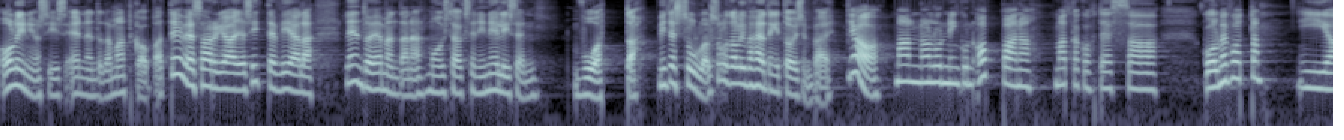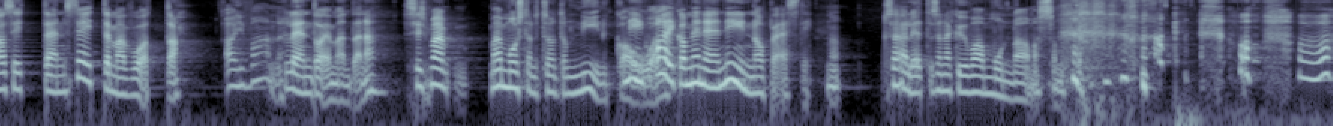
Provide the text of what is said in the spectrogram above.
Olin jo siis ennen tätä matkaoppaa TV-sarjaa ja sitten vielä lentoemäntänä muistaakseni nelisen vuotta. Mites sulla oli? Sulla oli vähän jotenkin toisinpäin. Joo, mä oon ollut niin kuin oppaana matkakohteessa kolme vuotta ja sitten seitsemän vuotta Aivan. lentoemäntänä. Siis mä, mä en muistanut, että se on niin kauan. Niin, aika menee niin nopeasti. No, sääli, että se näkyy vaan mun naamassa, mutta... oh, oh.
